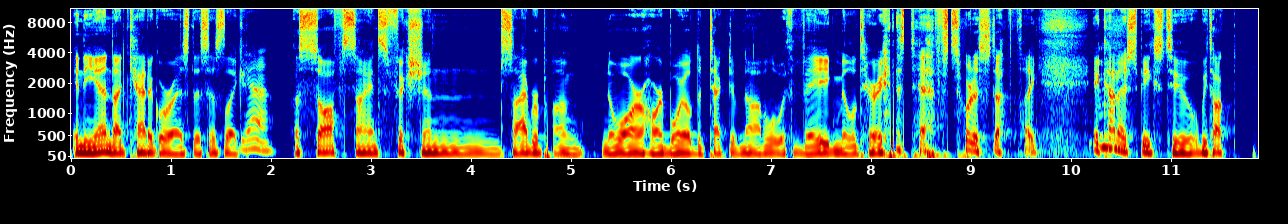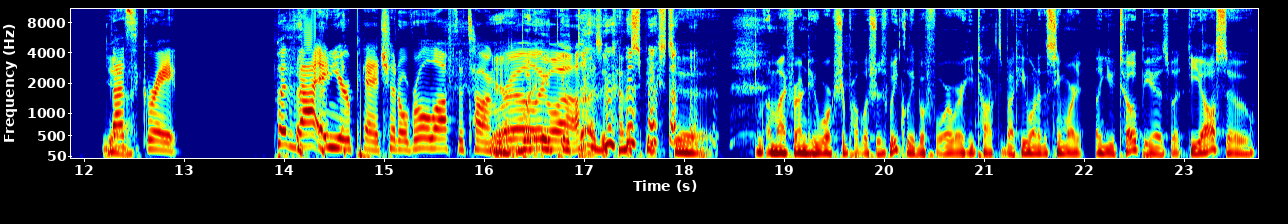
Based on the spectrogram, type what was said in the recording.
In the end, I'd categorize this as like Yeah. a soft science fiction, cyberpunk, noir, hard boiled detective novel with vague military SF sort of stuff. Like it kind of speaks to, we talked. Yeah. That's great. Put that in your pitch. It'll roll off the tongue Yeah, really but it, well. it does. It kind of speaks to my friend who works for Publishers Weekly before, where he talked about he wanted to see more uh, utopias, but he also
